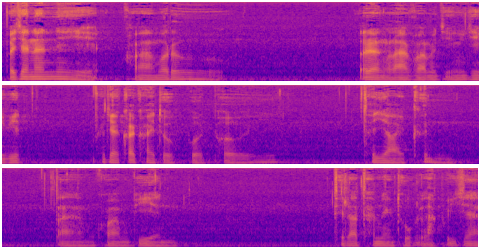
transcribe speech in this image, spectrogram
เพราะฉะนั้นนี่ความรู้ เรื่องราวความจริงของชีวิต ก็จะค่อย ๆ ถูกเปิดเผย ทยอยขึ้นตามความเพียร ที่เราทำอย่างถูกหลักวิชา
